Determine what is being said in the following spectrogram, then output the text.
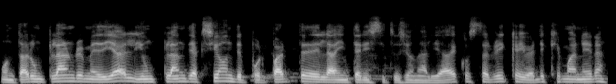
montar un plan remedial y un plan de acción de por parte de la interinstitucionalidad de Costa Rica y ver de qué manera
